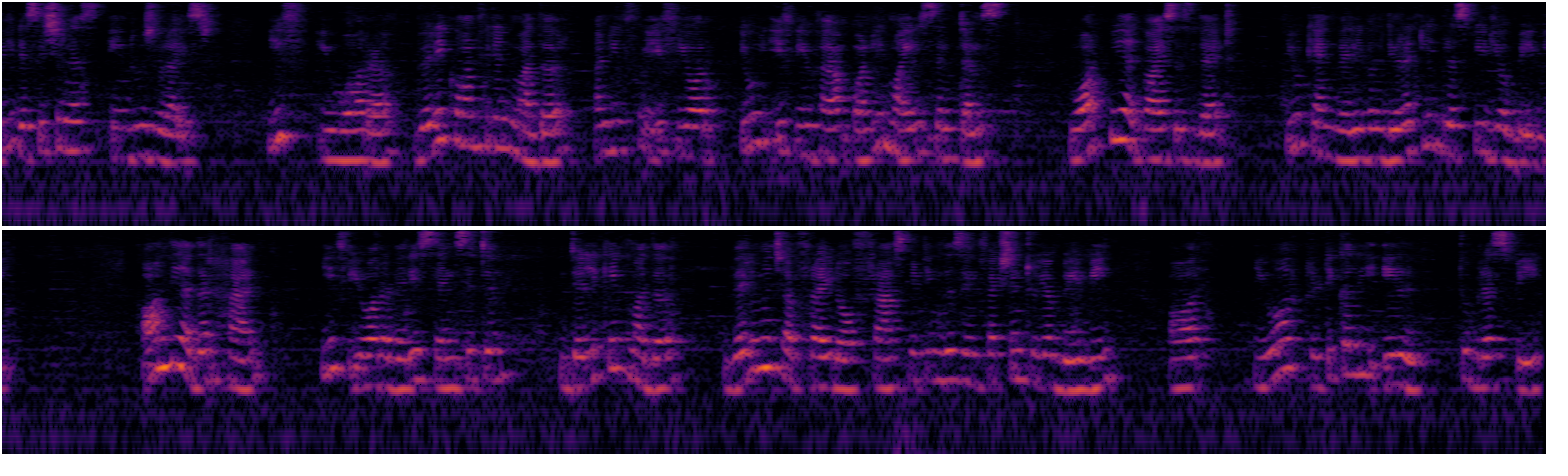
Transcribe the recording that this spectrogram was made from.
the decision is individualized. If you are a very confident mother and if, if, you, are, you, if you have only mild symptoms, what we advise is that you can very well directly breastfeed your baby. On the other hand, if you are a very sensitive, delicate mother, very much afraid of transmitting this infection to your baby or you are critically ill to breastfeed,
